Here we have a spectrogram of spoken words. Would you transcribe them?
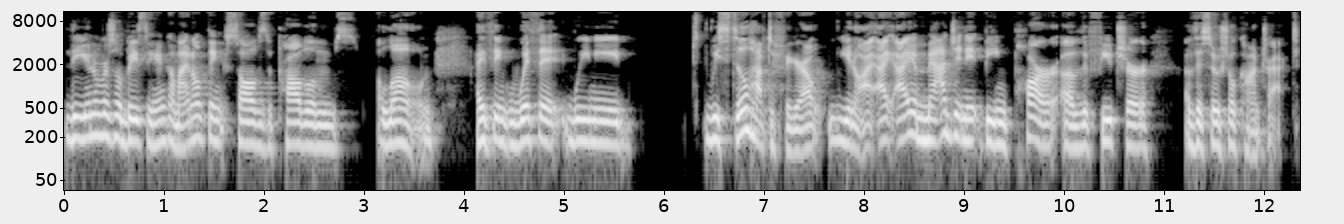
the universal basic income, I don't think solves the problems alone. I think with it, we need, we still have to figure out, you know, I, I imagine it being part of the future of the social contract.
